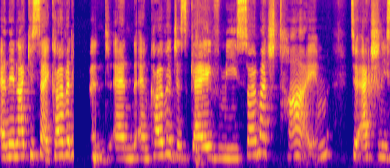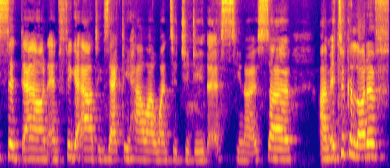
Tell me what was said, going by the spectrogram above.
And then, like you say, COVID and and COVID just gave me so much time to actually sit down and figure out exactly how I wanted to do this. You know, so um, it took a lot of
